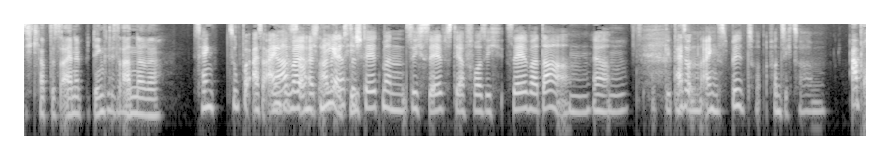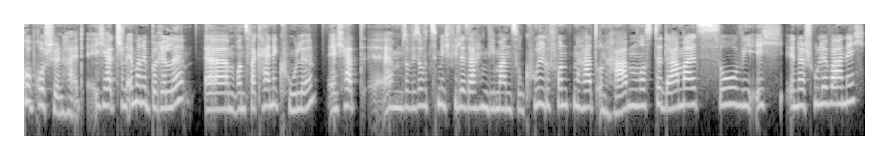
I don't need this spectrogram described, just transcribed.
Ich glaube, das eine bedingt das Bildung. andere. Es hängt super, also eigentlich ja ist es auch als nicht allererstes negativ. stellt man sich selbst ja vor sich selber dar. Ja, es geht Also- also ein eigenes Bild von sich zu haben. Apropos Schönheit. Ich hatte schon immer eine Brille ähm, und zwar keine coole. Ich hatte ähm, sowieso ziemlich viele Sachen, die man so cool gefunden hat und haben musste damals, so wie ich in der Schule war nicht.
